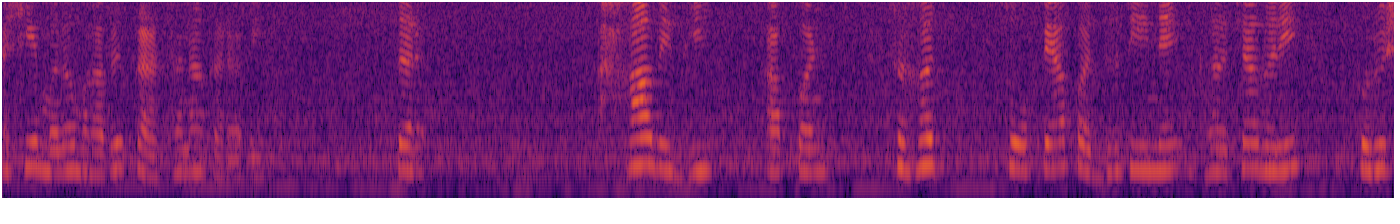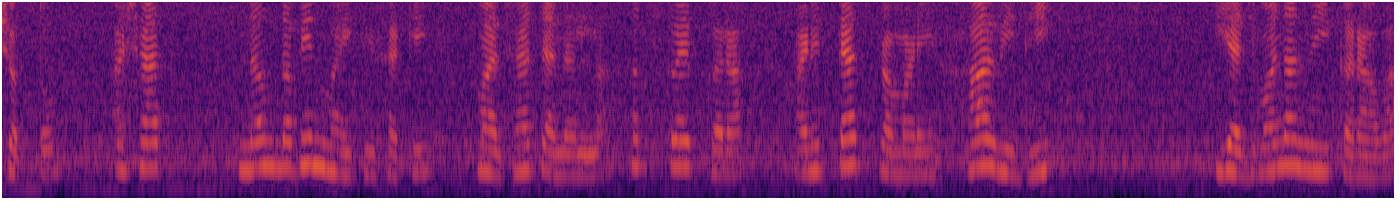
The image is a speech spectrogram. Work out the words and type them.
अशी मनोभावे प्रार्थना करावी. तर हा विधी आपण सहज सोप्या पद्धतीने घरच्या घरी करू शकतो. अशाच नवनवीन माहितीसाठी माझ्या चॅनलला सबस्क्राईब करा आणि त्याचप्रमाणे हा विधी यजमानांनी करावा.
